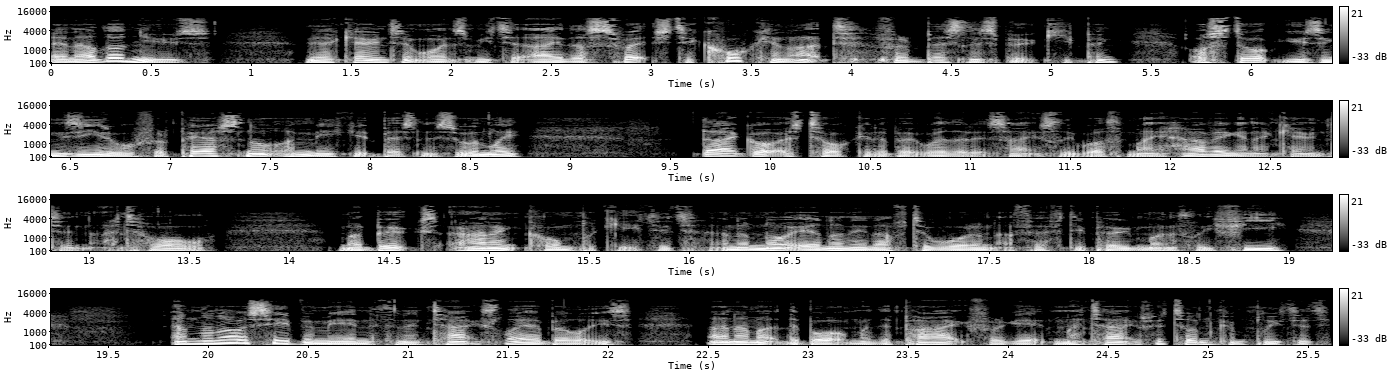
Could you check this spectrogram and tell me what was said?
In other news, the accountant wants me to either switch to Coconut for business bookkeeping or stop using Xero for personal and make it business only. That got us talking about whether it's actually worth my having an accountant at all. My books aren't complicated, and I'm not earning enough to warrant a £50 monthly fee. And they're not saving me anything in tax liabilities, and I'm at the bottom of the pack for getting my tax return completed.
